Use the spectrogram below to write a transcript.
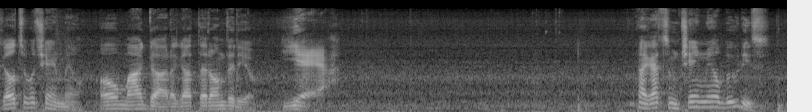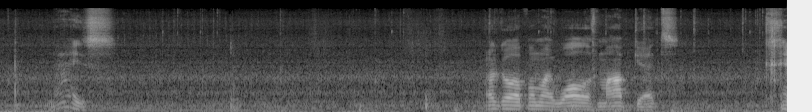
Skeleton with chainmail. Oh my god, I got that on video. Yeah! I got some chainmail booties. Nice. I'll go up on my wall of mob gets.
